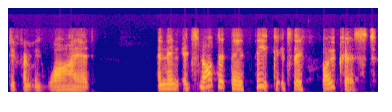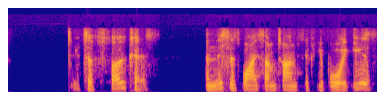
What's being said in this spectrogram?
differently wired. And then it's not that they're thick, it's they're focused. It's a focus. And this is why sometimes if your boy is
